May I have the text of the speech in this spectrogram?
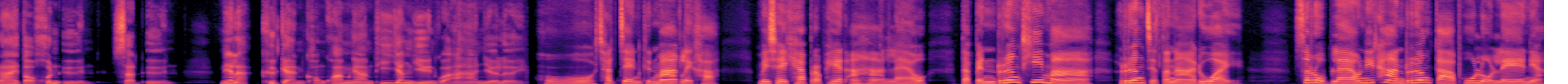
ร้ายต่อคนอื่น สัตว์อื่น เนี่ยแหละคือแก่นของความงามที่ยั่งยืนกว่าอาหารเยอะเลย โห ชัดเจนขึ้นมากเลยค่ะ ไม่ใช่แค่ประเภทอาหารแล้ว แต่เป็นเรื่องที่มาเรื่องเจตนาด้วย สรุปแล้วนิทานเรื่องกาผู้โลเล่เนี่ย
